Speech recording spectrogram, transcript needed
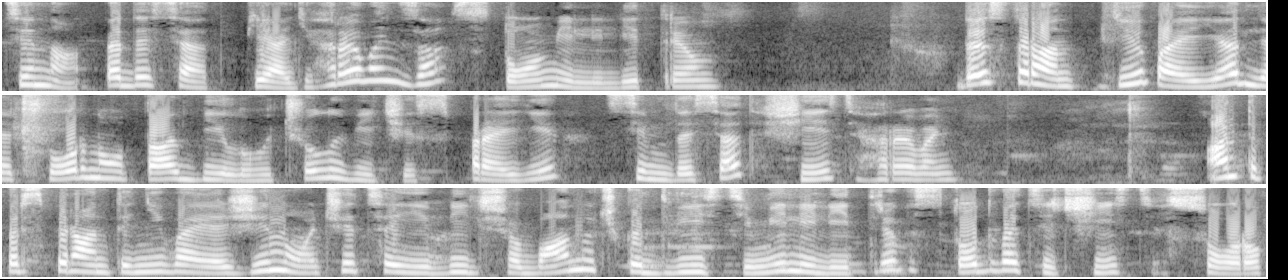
Ціна 55 гривень за 100 мл. Дезодорант Дівея для чорного та білого чоловічі спреї 76 гривень. Антиперспіранти Нівея жіночі це є більша баночка 200 мл 126,40.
